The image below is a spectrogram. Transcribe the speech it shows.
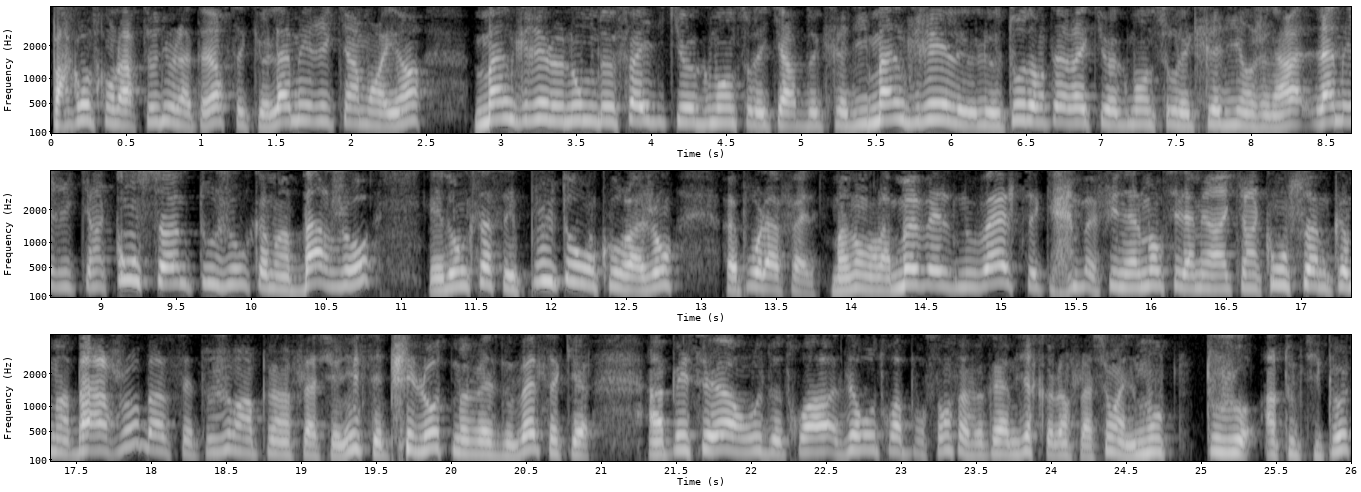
Par contre, ce qu'on a retenu à l'intérieur, c'est que l'américain moyen malgré le nombre de faillites qui augmente sur les cartes de crédit, malgré le, taux d'intérêt qui augmente sur les crédits en général, l'américain consomme toujours comme un barjot. Et donc ça, c'est plutôt encourageant euh, pour la Fed. Maintenant, la mauvaise nouvelle, c'est que bah, finalement, si l'américain consomme comme un barjot, ben, c'est toujours un peu inflationniste. Et puis l'autre mauvaise nouvelle, c'est qu'un PCE en hausse de 0,3%, ça veut quand même dire que l'inflation, elle monte toujours un tout petit peu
